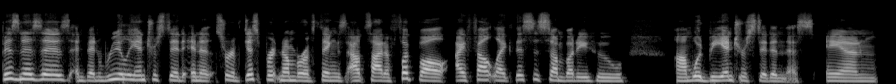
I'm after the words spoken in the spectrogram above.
businesses and been really interested in a sort of disparate number of things outside of football, I felt like this is somebody who um, would be interested in this. And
